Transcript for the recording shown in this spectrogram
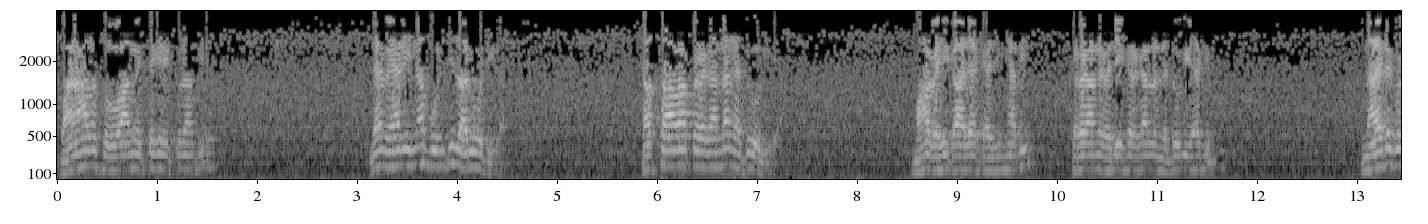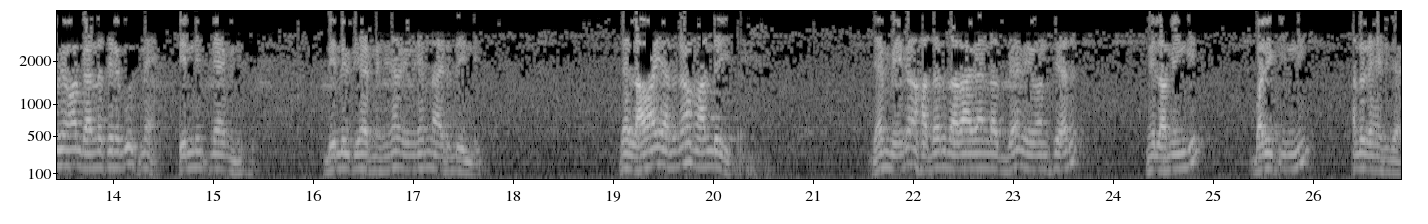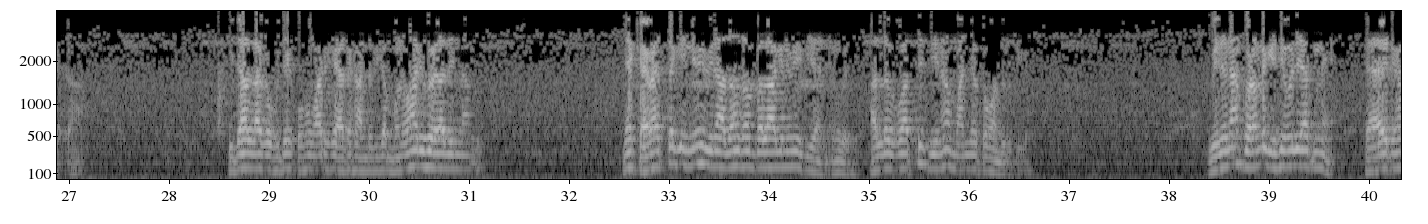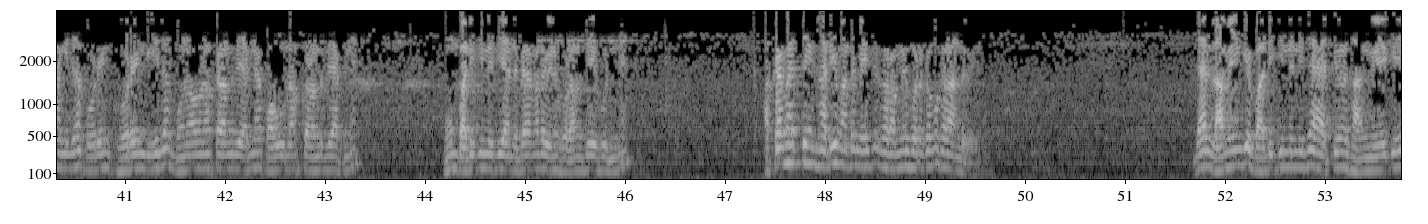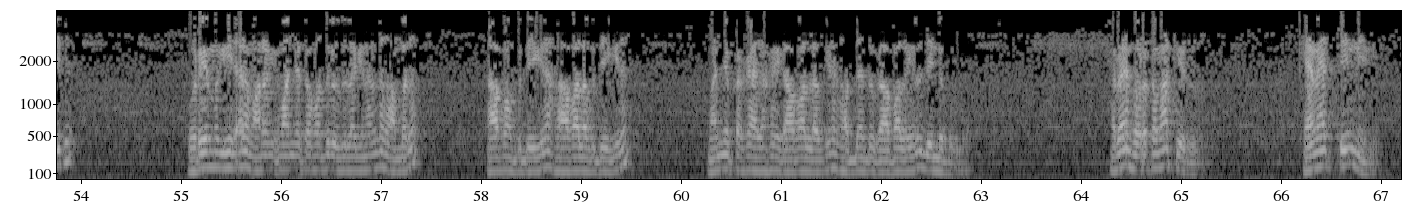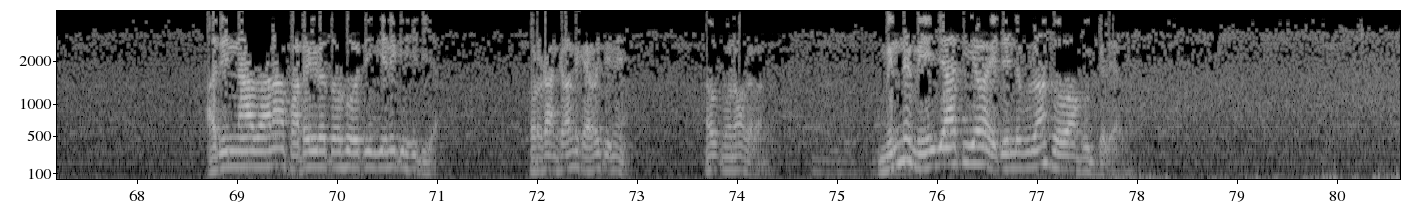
බණහල සෝවාන් වෙච්ච කෙනෙක් වුණා කියලා. දැන් මෙයාට ඉන්න පුංචි දරුවෝ ටික. සස්සාවක් කරගන්න නැතුව ගියා. මහ වැහි කාලයක් ඇතින් හරි කරගන්න වැඩි කරගන්න නැතුව ගියා කිව්වා. ණයට කොහෙවත් ගන්න තැනකුත් නැහැ. දෙන්නෙත් නැහැ මිනිස්සු. දෙන්න විදිහක් නැති නිසා මේ මිනිහන් ණයට දෙන්නේ. දැන් ළමයි අඬනවා කණ්ඩ විතර. දැන් මේක හදර දරා ගන්නත් බෑ මේ වන්සියර මේ ළමින්ගේ බලිකින්නේ අඬන හැටි දැක්කා. ඉඩල්ලක පුතේ කොහොම හරි එයාට කණ්ඩ ටික මොනවා හරි හොයලා දෙන්නම්කෝ. දැන් කැමැත්තකින් නෙමෙයි වින අදහසක් බලාගෙන නෙමෙයි කියන්නේ. මොකද? අල්ලපුවත්තේ තියෙනවා මඤ්ඤක වඳුරු ටික. වෙන නම් කරන්න කිසිම දෙයක් නැහැ. පෑයට නිකන් ඉඳලා කොරෙන් කොරෙන් ගිහිලා මොනවා වුණා කරන්න දෙයක් නැහැ. පව් වුණා කරන්න දෙයක් නැහැ. මුන් බලිකින්නේ තියන්න බෑ මට වෙන කරන්න දෙයක්වත් නැහැ. අකමැත්තෙන් හරි මට මේක කරන්නේ හොරකම කරන්න වෙනවා. දැන් ළමයින්ගේ බඩගින්න නිසා ඇති වෙන සංවේගයේද හොරෙම ගිහිලා මන මඤ්ඤක මතුරු උදලාගෙන යනකොට සම්බල කාපම් පුතේ කියලා කාපල්ල පුතේ කියලා මඤ්ඤ ප්‍රකාශකේ කාපල්ල කියලා සද්දන්තු කාපල්ල කියලා දෙන්න පුළුවන්. හැබැයි හොරකමක් කෙරුණා. කැමැත්තෙන් නෙමෙයි. අදින්නාදාන පටවිරතෝ හෝති කියන එක හිටියා. හොරකම් කරන්න කැමති නෑ. නමුත් මොනව කරන්නේ? මෙන්න මේ જાතියව එදෙන්න පුළුවන් සෝවාන් පුද්ගලයාට.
